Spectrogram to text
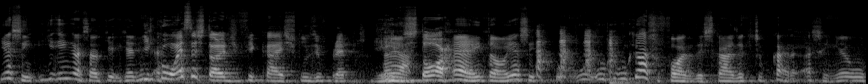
E assim, e é engraçado que, que E com essa história de ficar exclusivo pra Epic Game é, Store, É, então, e assim, o, o, o que eu acho foda desse caso é que, tipo, cara, assim, eu.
